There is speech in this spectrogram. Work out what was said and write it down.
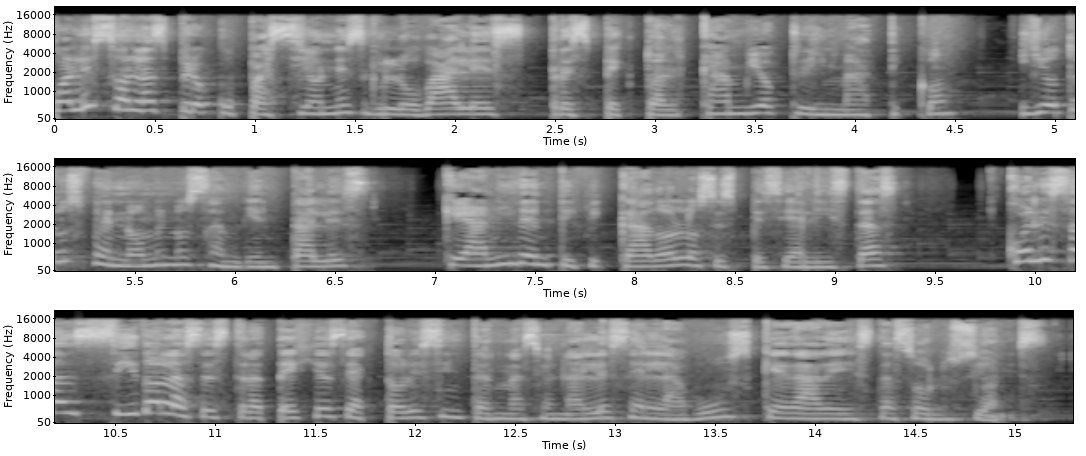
¿Cuáles son las preocupaciones globales respecto al cambio climático y otros fenómenos ambientales que han identificado los especialistas? ¿Cuáles han sido las estrategias de actores internacionales en la búsqueda de estas soluciones?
